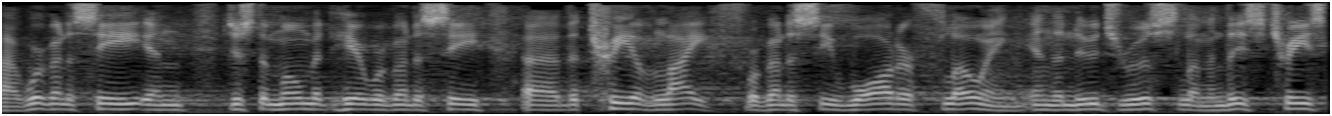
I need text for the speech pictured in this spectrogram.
Uh, we're going to see in just a moment here, we're going to see uh, the tree of life. We're going to see water flowing in the New Jerusalem. And these trees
